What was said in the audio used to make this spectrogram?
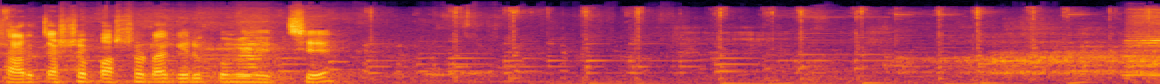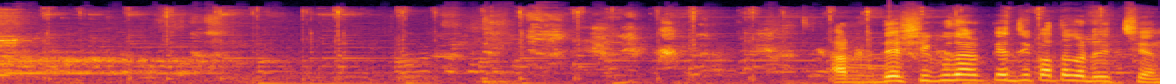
সাড়ে চারশো পাঁচশো টাকা এরকমই নিচ্ছে। আর দেশিগুলার কেজি কত করে দিচ্ছেন?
